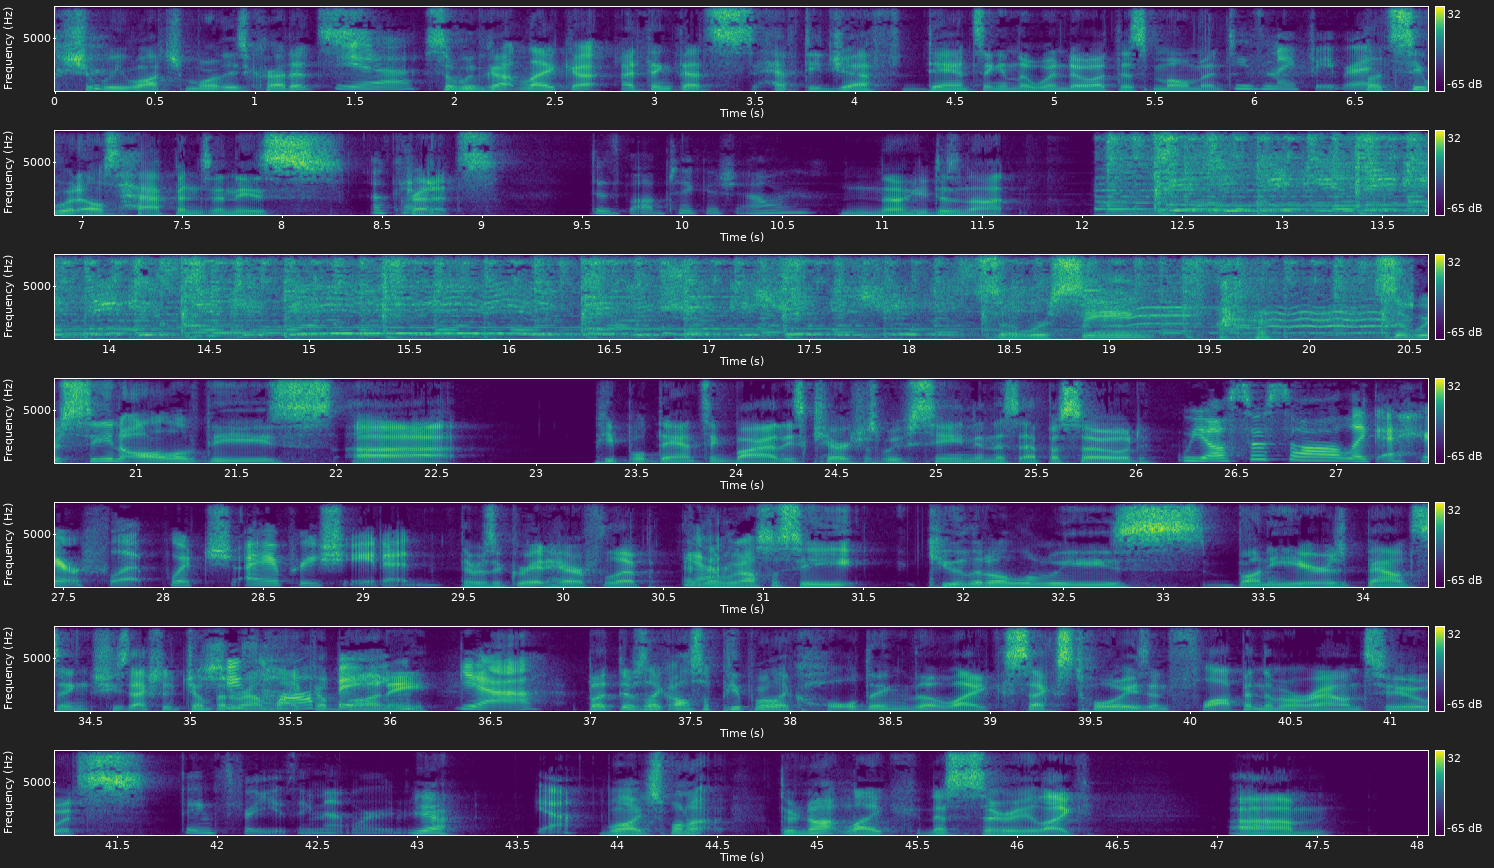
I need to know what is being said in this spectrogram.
Should we watch more of these credits? Yeah. So we've got like, uh, I think that's Hefty Jeff dancing in the window at this moment. he's my favorite Let's see what else happens in these Okay. credits. does bob take a shower No, he does not. So we're seeing so we're seeing all of these uh people dancing by these characters we've seen in this episode. We also saw like a hair flip, which I appreciated. There was a great hair flip. And then we also see cute little Louise bunny ears bouncing. She's actually jumping She's around like a bunny. Yeah. But there's like also people are like holding the like sex toys and flopping them around too. It's Thanks for using that word. yeah. Yeah. Well, I just want to. They're not like necessarily like. Um,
